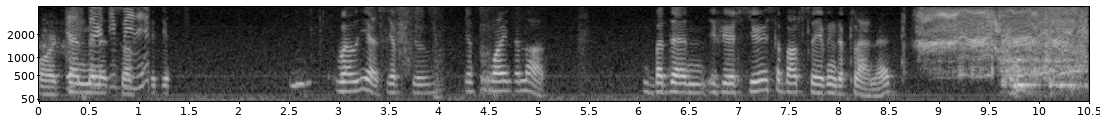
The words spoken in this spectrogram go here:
Or 10 minutes, minutes? of video. Well, yes, you have to you have to wind a lot. But then, if you're serious about saving the planet,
